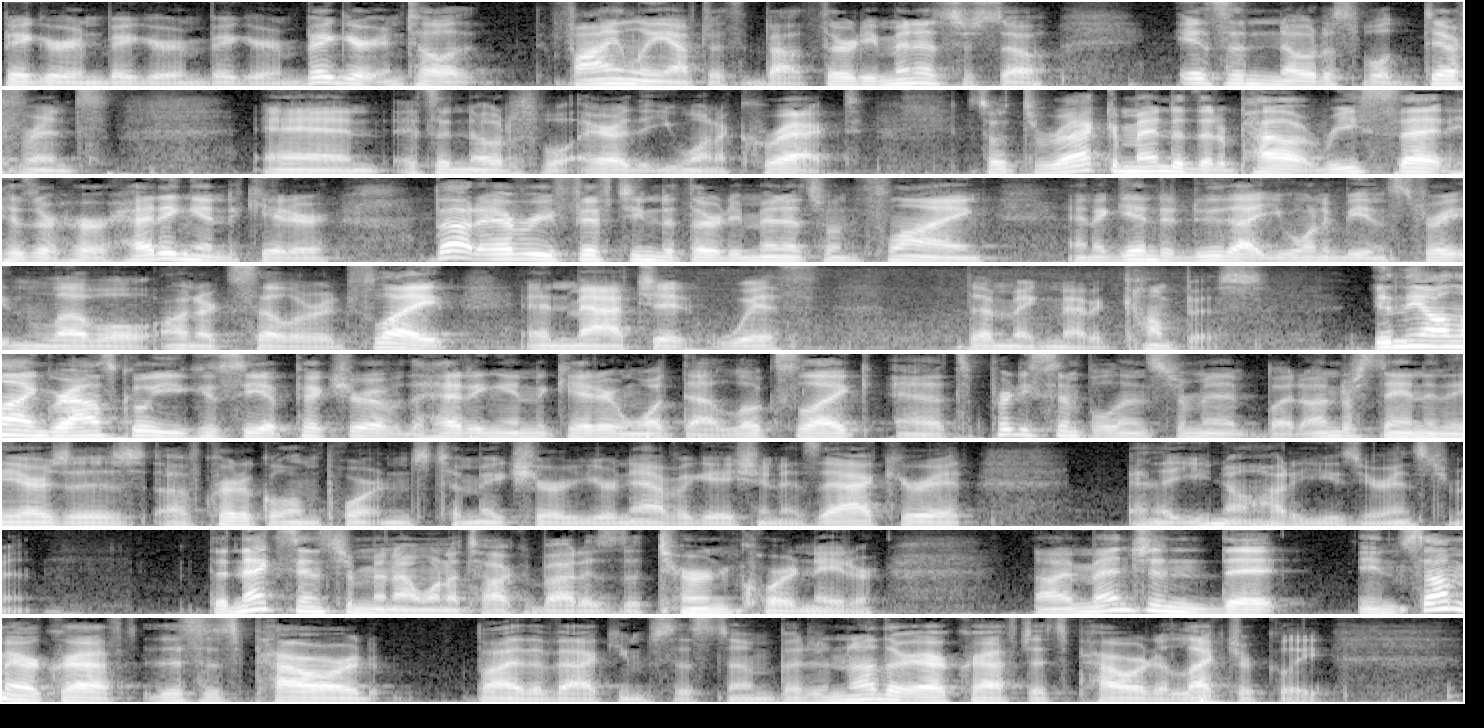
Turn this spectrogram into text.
bigger and bigger and bigger and bigger until it, finally, after about 30 minutes or so, it's a noticeable difference and it's a noticeable error that you want to correct. So it's recommended that a pilot reset his or her heading indicator about every 15 to 30 minutes when flying. And again, to do that, you want to be in straight and level on accelerated flight and match it with the magnetic compass. In the online ground school, you can see a picture of the heading indicator and what that looks like. And it's a pretty simple instrument, but understanding the errors is of critical importance to make sure your navigation is accurate and that you know how to use your instrument. The next instrument I want to talk about is the turn coordinator. Now, I mentioned that in some aircraft, this is powered by the vacuum system, but in other aircraft, it's powered electrically.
